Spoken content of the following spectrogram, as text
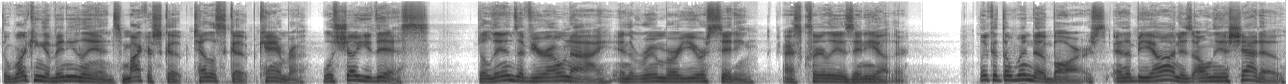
The working of any lens, microscope, telescope, camera will show you this the lens of your own eye in the room where you are sitting as clearly as any other. Look at the window bars, and the beyond is only a shadow.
